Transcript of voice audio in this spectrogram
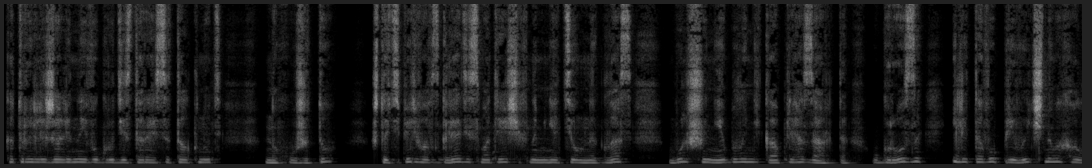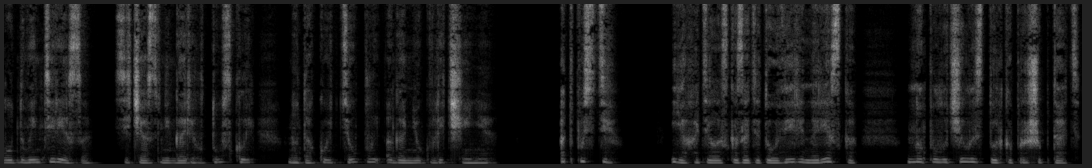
которые лежали на его груди, стараясь оттолкнуть. Но хуже то, что теперь во взгляде смотрящих на меня темных глаз больше не было ни капли азарта, угрозы или того привычного холодного интереса. Сейчас в них горел тусклый, но такой теплый огонек влечения. Отпусти. Я хотела сказать это уверенно, резко, но получилось только прошептать.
